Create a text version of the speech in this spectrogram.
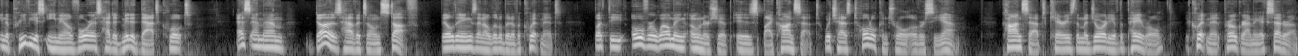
In a previous email, Voris had admitted that, quote, SMM does have its own stuff, buildings and a little bit of equipment, but the overwhelming ownership is by Concept, which has total control over CM. Concept carries the majority of the payroll, equipment, programming, etc.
